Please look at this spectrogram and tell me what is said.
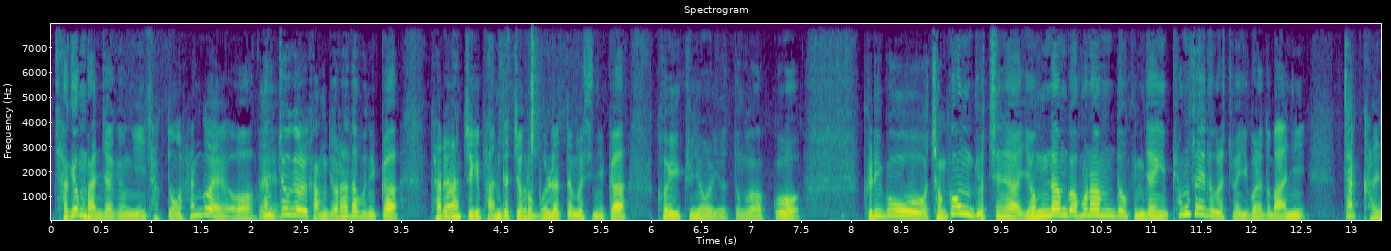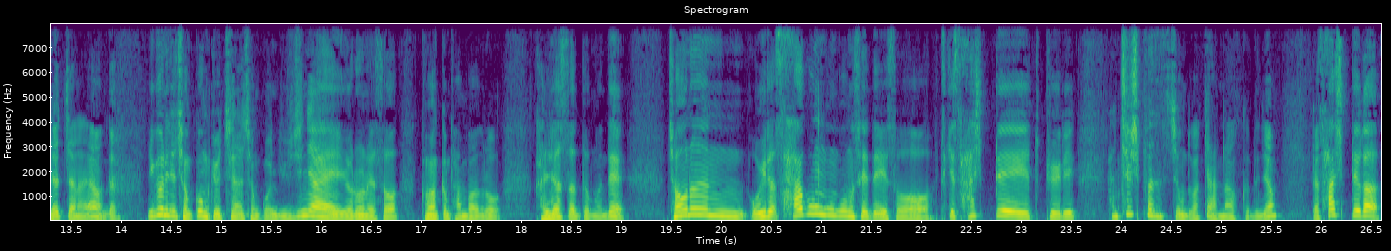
작용 반작용이 작동을 한 거예요. 네. 한쪽을 강조를 하다 보니까 다른 한쪽이 반대쪽으로 몰렸던 것이니까 거의 균형을 이뤘던 것 같고 그리고 정권 교체냐 영남과 호남도 굉장히 평소에도 그랬지만 이번에도 많이 쫙 갈렸잖아요. 네. 이건 이제 정권 교체냐 정권 유지냐의 여론에서 그만큼 반반으로 갈렸었던 건데 저는 오히려 4000 세대에서 특히 40대 투표율이 한 70% 정도밖에 안 나왔거든요. 그러니까 40대가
